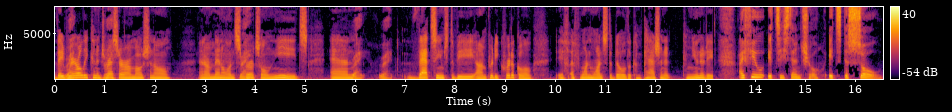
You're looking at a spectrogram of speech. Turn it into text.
they right. rarely can address right. our emotional and our mental and spiritual right. needs. And right, right. That seems to be um, pretty critical if if one wants to build a compassionate community. I feel it's essential. It's the soul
